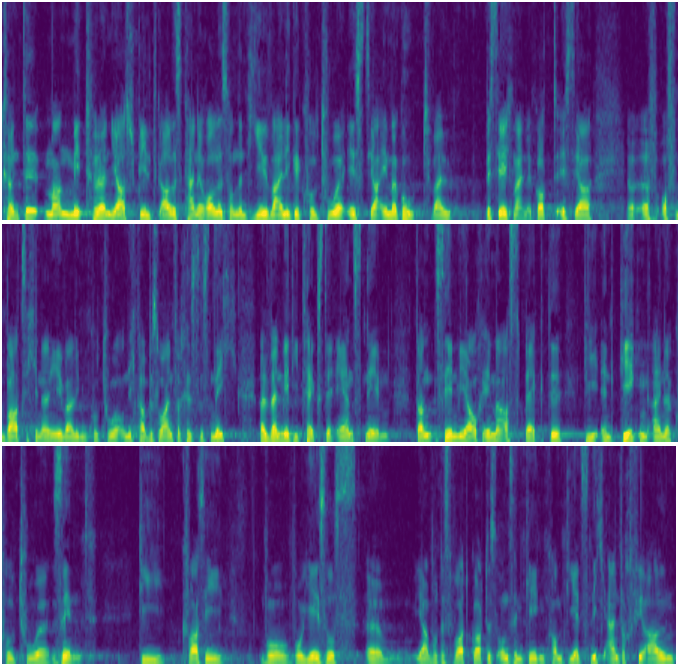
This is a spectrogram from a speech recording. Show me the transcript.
könnte man mithören, ja, es spielt alles keine Rolle, sondern die jeweilige Kultur ist ja immer gut, weil, wisst ihr, ich meine, Gott ist ja offenbart sich in einer jeweiligen Kultur. Und ich glaube, so einfach ist es nicht, weil wenn wir die Texte ernst nehmen, dann sehen wir auch immer Aspekte, die entgegen einer Kultur sind, die quasi, wo, wo Jesus, äh, ja, wo das Wort Gottes uns entgegenkommt, die jetzt nicht einfach für, allen,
